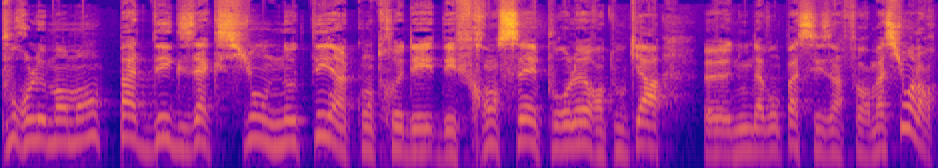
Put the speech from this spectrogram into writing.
pour le moment, pas d'exaction notée hein, contre des, Français. Pour l'heure, en tout cas, nous n'avons pas ces informations. Alors,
